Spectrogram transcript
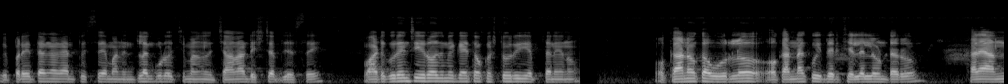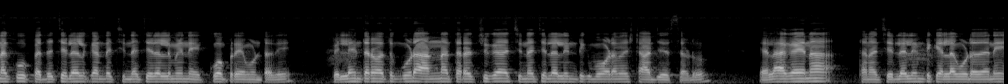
విపరీతంగా కనిపిస్తే మన ఇంట్లోకి కూడా వచ్చి మనల్ని చాలా డిస్టర్బ్ చేస్తాయి. వాటి గురించి ఈరోజు మీకైతే ఒక స్టోరీ చెప్తా నేను. ఒకనొక ఊర్లో ఒక అన్నకు ఇద్దరు చెల్లెలు ఉంటారు. కానీ అన్నకు పెద్ద చెల్లెల కంటే చిన్న చెల్లెల మీద ఎక్కువ ప్రేమ ఉంటుంది. పెళ్ళైన తర్వాత కూడా అన్న తరచుగా చిన్న చెల్లెల ఇంటికి పోవడమే స్టార్ట్ చేస్తాడు. ఎలాగైనా తన చెల్లెలింటికి వెళ్ళకూడదని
